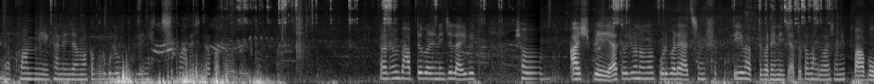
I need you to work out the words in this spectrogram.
দেখো, আমি এখানে জামা কাপড়গুলো তুলে নিচ্ছি, তোমাদের সাথে কথা বলে বলতে। কারণ আমি ভাবতে পারিনি যে লাইভে সব আসবে। এতজন আমার পরিবারে আছে আমি সত্যিই ভাবতে পারিনি যে এতটা ভালোবাসা আমি পাবো।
